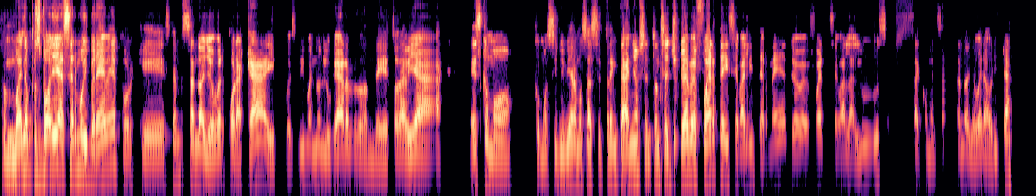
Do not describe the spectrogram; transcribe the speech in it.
Bueno, pues voy a ser muy breve porque está empezando a llover por acá y pues vivo en un lugar donde todavía es como, como si viviéramos hace 30 años. Entonces llueve fuerte y se va el internet, llueve fuerte, se va la luz. Está comenzando a llover ahorita.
